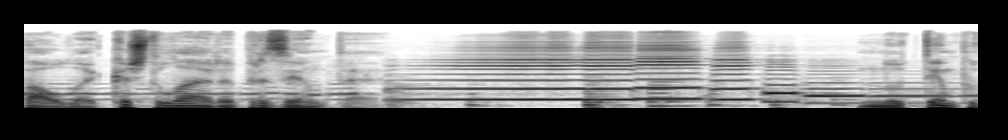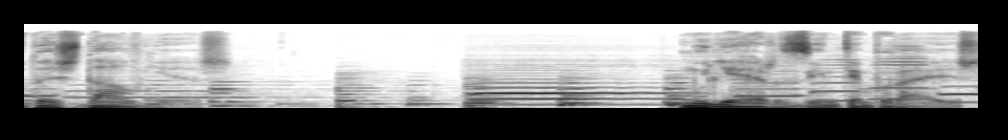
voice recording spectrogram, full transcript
Paula Castelar apresenta No Tempo das Dálias Mulheres Intemporais.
